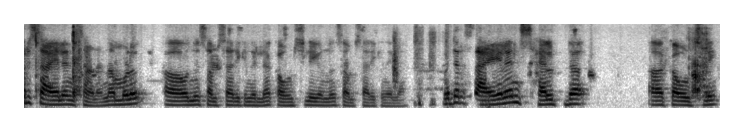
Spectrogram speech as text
ഒരു സൈലൻസ് ആണ്. നമ്മൾ ഒന്നും സംസാരിക്കുന്നില്ല കൗൺസിലിംഗ് ഒന്നും സംസാരിക്കുന്നില്ല. But silence help the counselling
